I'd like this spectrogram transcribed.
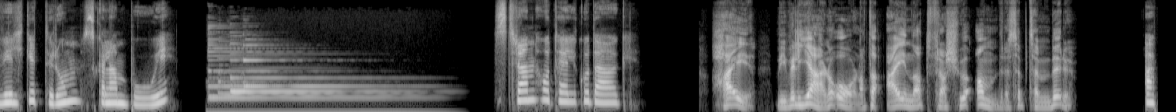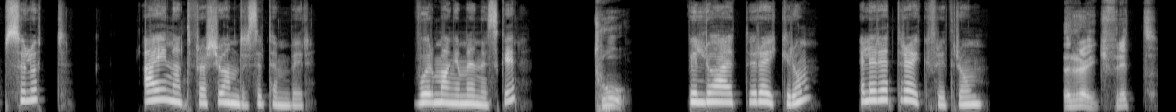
Hvilket rom skal han bo i? Strand hotell, god dag. hei, vi vil gjerne overnatte ei natt fra 22. september. Absolutt. Ei natt fra 22. september. Hvor mange mennesker? To. Vil du ha et røykerom eller et røykfritt rom? Røykfritt.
